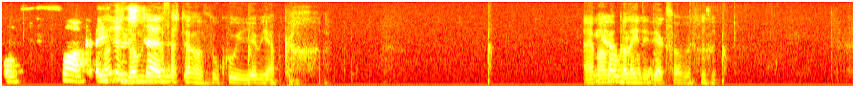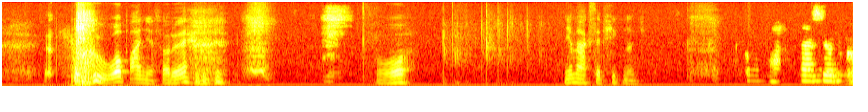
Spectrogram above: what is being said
O fuck, ej, to Chociaż do jest mnie ten. jesteś teraz z łuku i jem jabłka. A ja mam Michał kolejny Wodek. diaksowy. Łopanie, sorry. O. Nie ma jak se psiknąć. O, Na zdrówko.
